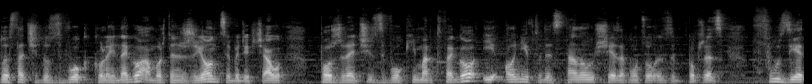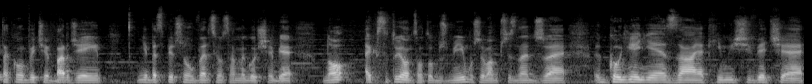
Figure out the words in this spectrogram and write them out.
dostać się do zwłok kolejnego, a może ten żyjący będzie chciał pożreć zwłoki martwego i oni wtedy staną się za pomocą, poprzez fuzję taką, wiecie, bardziej niebezpieczną wersją samego siebie. No, ekscytująco to brzmi. Muszę Wam przyznać, że gonienie za jakimś, wiecie,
